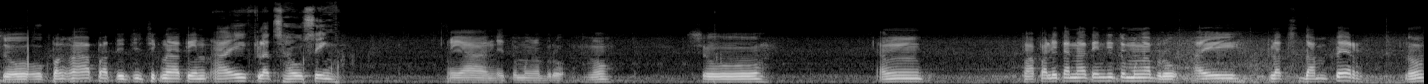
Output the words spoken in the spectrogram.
So, pang-apat, i-check natin ay clutch housing. Ayan, ito mga bro, no? So, ang papalitan natin dito mga bro ay clutch damper, no?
